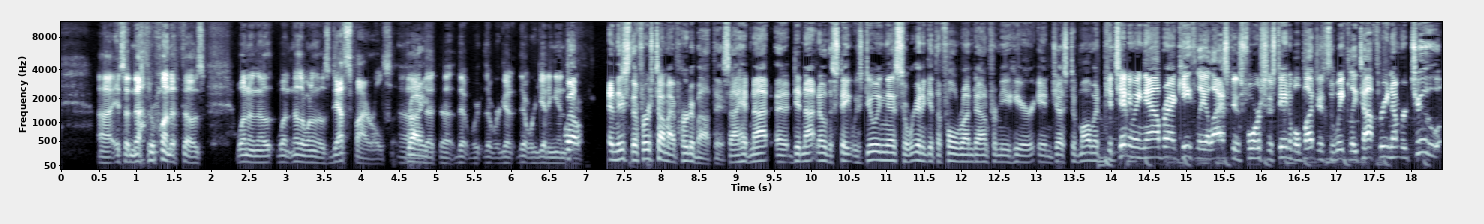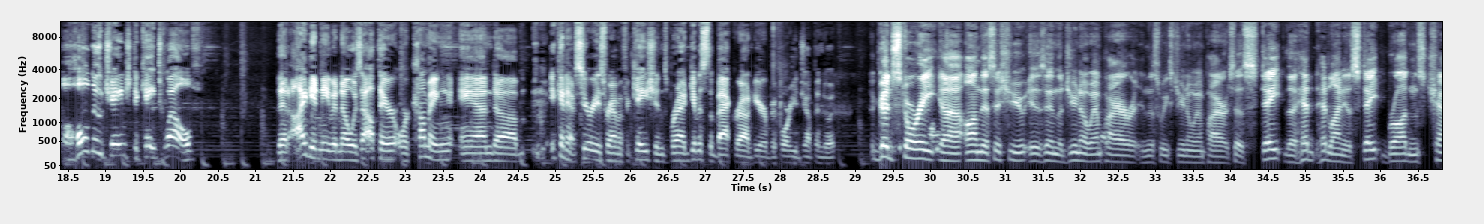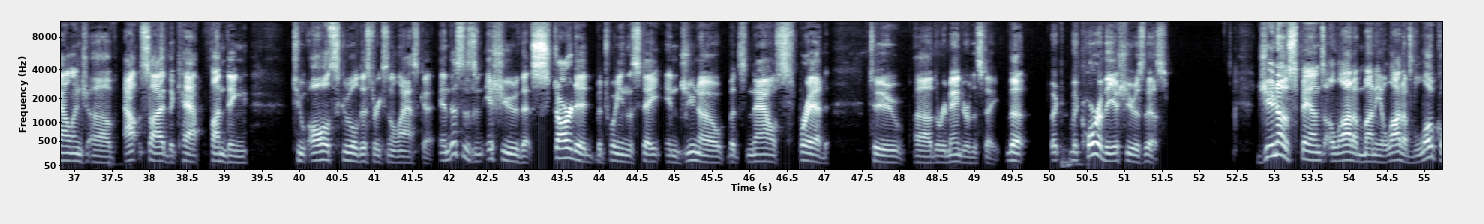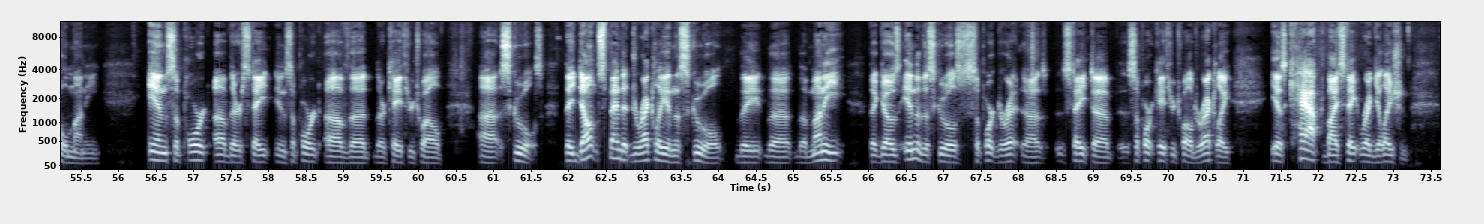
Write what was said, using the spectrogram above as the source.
Uh, it's another one of those one of those one, another one of those death spirals uh, Right. that uh, that we're that we're get, that we're getting into. Well, and this is the first time I've heard about this. I had not uh, did not know the state was doing this, so we're going to get the full rundown from you here in just a moment. Continuing now, Brad Keithley, Alaskans for Sustainable Budgets, the weekly top three. Number two, a whole new change to K twelve that I didn't even know was out there or coming, and um, it could have serious ramifications. Brad, give us the background here before you jump into it. A good story uh, on this issue is in the Juneau Empire. In this week's Juneau Empire, it says state. The head headline is "State broadens challenge of outside the cap funding to all school districts in Alaska." And this is an issue that started between the state and Juneau, but's now spread to uh, the remainder of the state. The, the the core of the issue is this: Juneau spends a lot of money, a lot of local money in support of their state, in support of the their K through 12 uh, schools. They don't spend it directly in the school. The the the money that goes into the schools support direct uh, state uh, support K through 12 directly is capped by state regulation.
